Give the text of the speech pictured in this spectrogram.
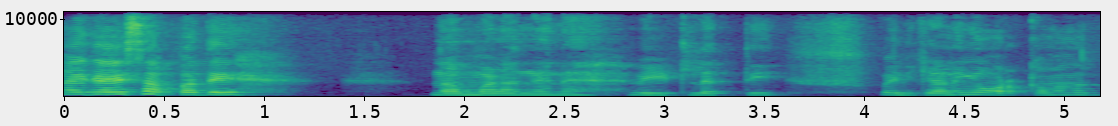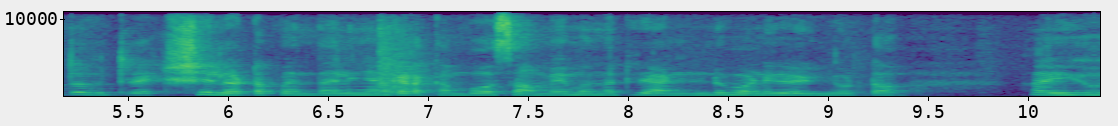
ഹായ് ഗൈസ് അപ്പതേ നമ്മളങ്ങനെ വീട്ടിലെത്തി. എനിക്കാണെങ്കിൽ ഉറക്കം വന്നിട്ട് രക്ഷയില്ല കേട്ടോ. അപ്പോൾ എന്തായാലും ഞാൻ കിടക്കാൻ പോകാൻ സമയം വന്നിട്ട് രണ്ട് മണി കഴിഞ്ഞു കേട്ടോ. അയ്യോ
